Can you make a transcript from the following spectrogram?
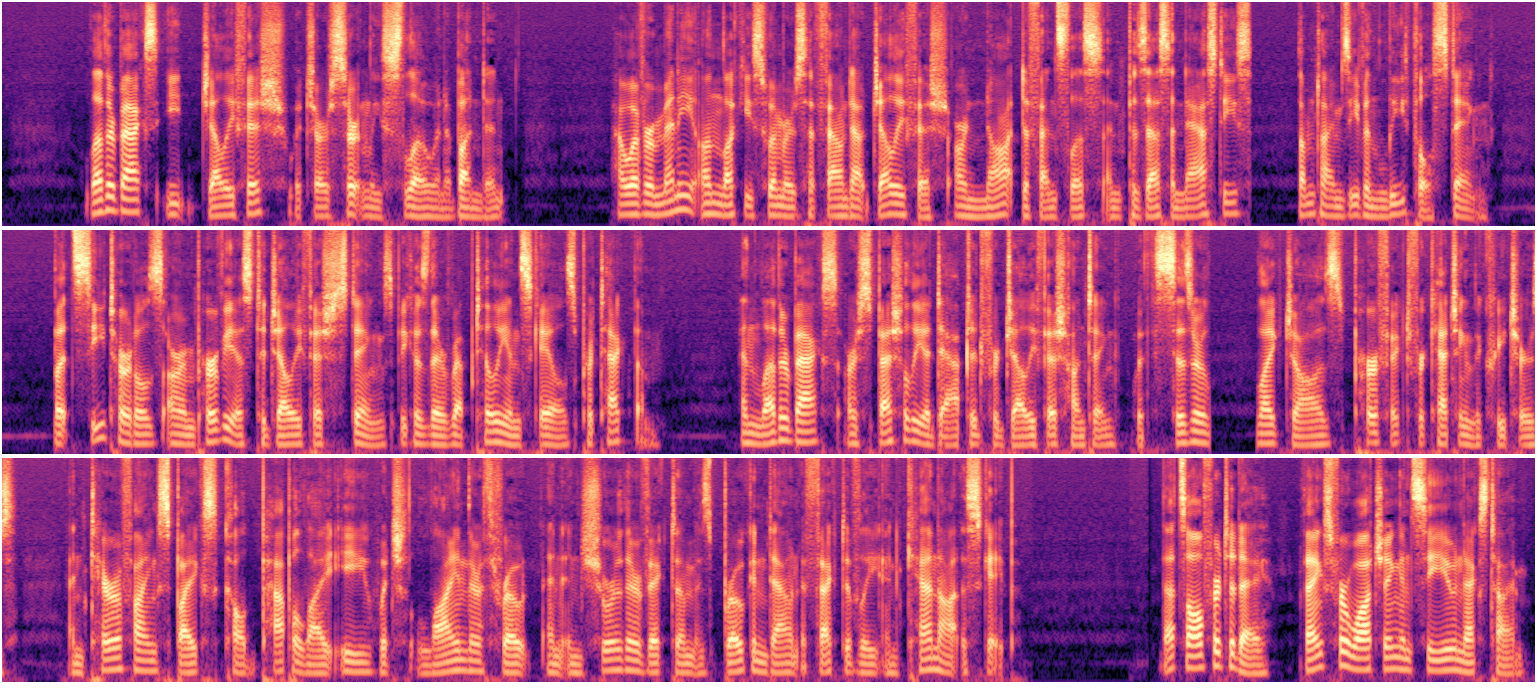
Leatherbacks eat jellyfish, which are certainly slow and abundant. However, many unlucky swimmers have found out jellyfish are not defenseless and possess a nasty, sometimes even lethal sting. But sea turtles are impervious to jellyfish stings because their reptilian scales protect them. And leatherbacks are specially adapted for jellyfish hunting with scissor like jaws perfect for catching the creatures, and terrifying spikes called papillae which line their throat and ensure their victim is broken down effectively and cannot escape. That's all for today. Thanks for watching and see you next time.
